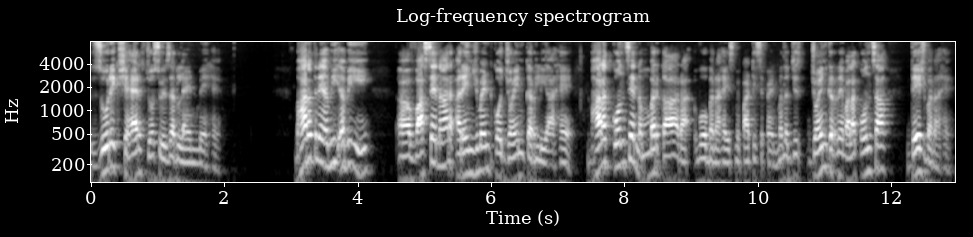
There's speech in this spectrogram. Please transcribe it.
जूरिक शहर, जो स्विट्जरलैंड में है। भारत ने अभी अभी वासेनार अरेंजमेंट को ज्वाइन कर लिया है। भारत कौन से नंबर का वो बना है इसमें पार्टिसिपेंट मतलब जिस ज्वाइन करने वाला कौन सा देश बना है?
